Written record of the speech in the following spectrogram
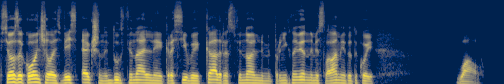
все закончилось, весь экшен, идут финальные красивые кадры с финальными проникновенными словами, ты такой, вау,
